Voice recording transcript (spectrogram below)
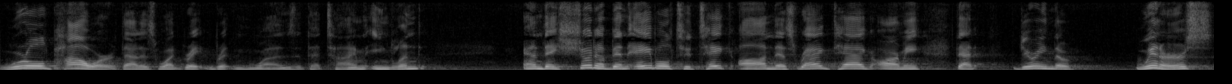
world power. That is what Great Britain was at that time, England. And they should have been able to take on this ragtag army that during the winters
